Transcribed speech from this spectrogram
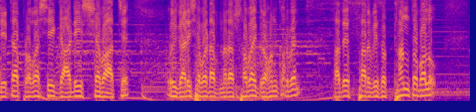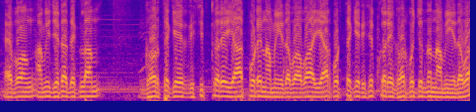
যেটা প্রবাসী গাড়ি সেবা আছে, ওই গাড়ি সেবাটা আপনারা সবাই গ্রহণ করবেন। তাদের সার্ভিস অত্যন্ত ভালো এবং আমি যেটা দেখলাম, ঘর থেকে রিসিভ করে এয়ারপোর্টে নামিয়ে দেওয়া বা এয়ারপোর্ট থেকে রিসিভ করে ঘর পর্যন্ত নামিয়ে দেওয়া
